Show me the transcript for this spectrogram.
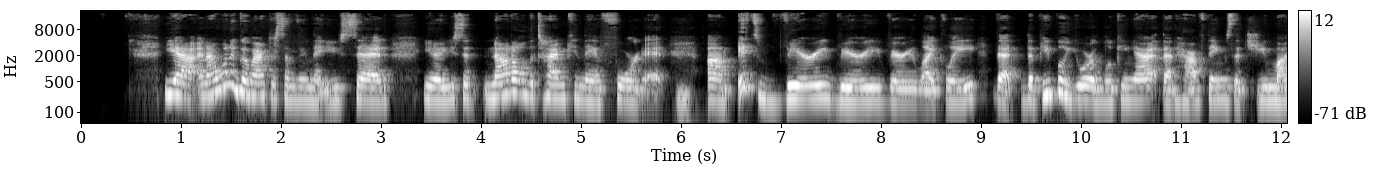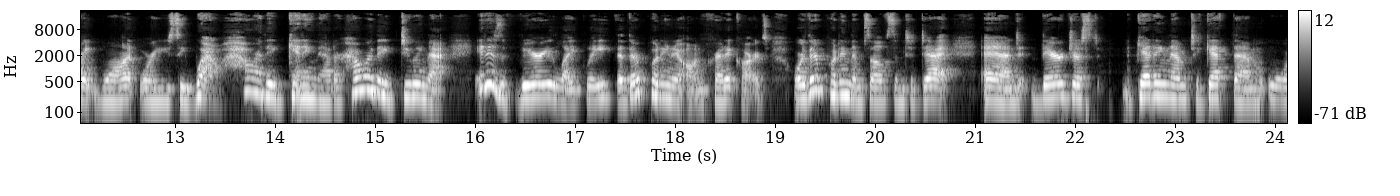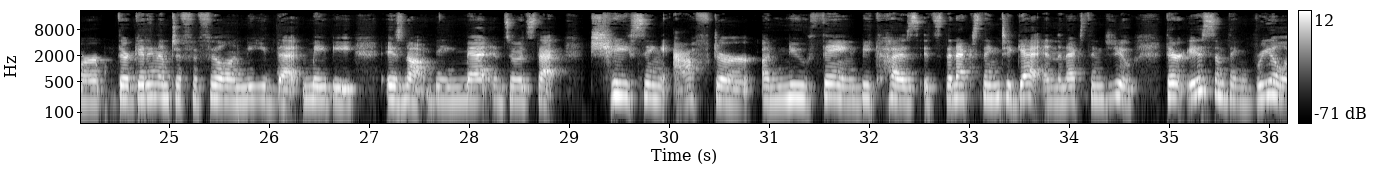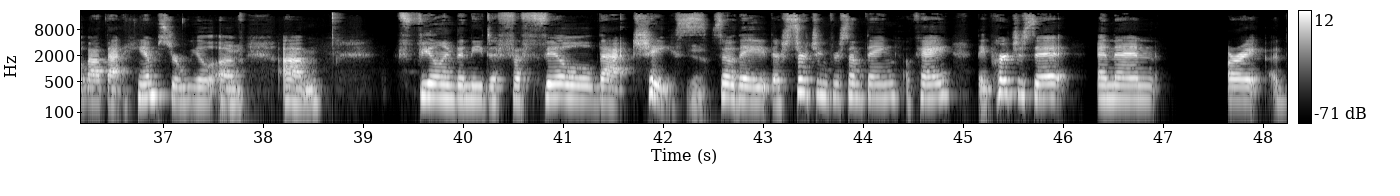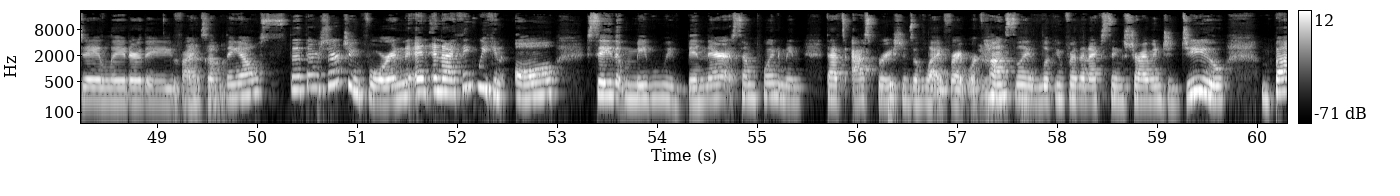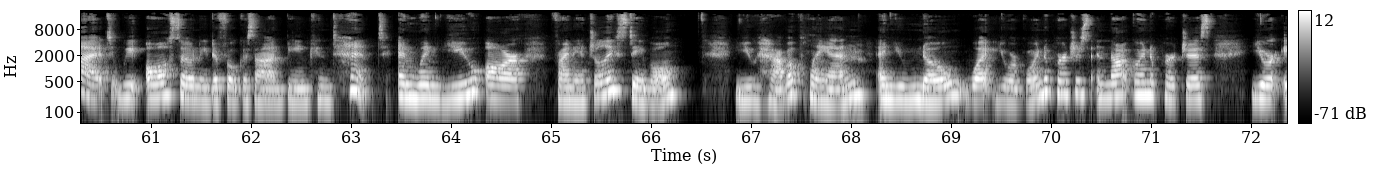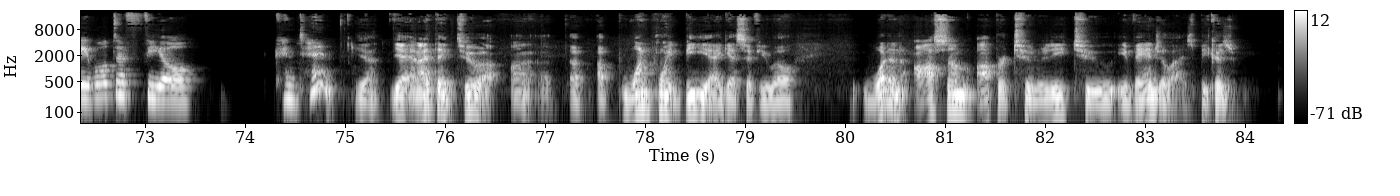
Yeah, and I want to go back to something that you said. You know, you said not all the time can they afford it. Mm. Um, it's very, very, very likely that the people you're looking at that have things that you might want, or you see, wow, how are they getting that, or how are they doing that? It is very likely that they're putting it on credit cards, or they're putting themselves into debt, and they're just getting them to get them or they're getting them to fulfill a need that maybe is not being met. And so it's that chasing after a new thing because it's the next thing to get and the next thing to do. There is something real about that hamster wheel of um, feeling the need to fulfill that chase. Yeah. so they they're searching for something okay? They purchase it and then all right a day later they They're find something else that they're searching for. And, and and i think we can all say that maybe we've been there at some point. I mean that's aspirations of life right? We're Yeah. constantly looking for the next thing striving to do. But we also need to focus on being content. And when you are financially stable you have a plan and you know what you're going to purchase and not going to purchase you're able to feel content Yeah, yeah, and I think too, a, uh, uh, uh, one point B, I guess, if you will, what an awesome opportunity to evangelize. Because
